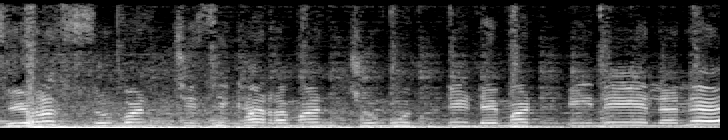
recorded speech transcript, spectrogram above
శిరస్సు మంచి శిఖర మంచు ముద్దిడె మట్టి నేలనే.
